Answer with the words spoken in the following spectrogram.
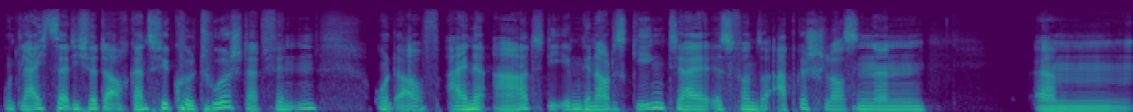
Und gleichzeitig wird da auch ganz viel Kultur stattfinden und auf eine Art, die eben genau das Gegenteil ist von so abgeschlossenen, ähm,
